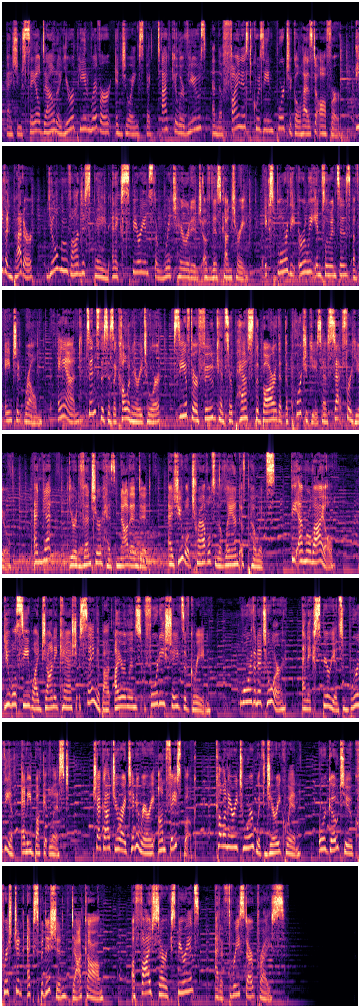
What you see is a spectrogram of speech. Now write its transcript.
as you sail down a European river, enjoying spectacular views and the finest cuisine Portugal has to offer. Even better, you'll move on to Spain and experience the rich heritage of this country. Explore the early influences of ancient Rome. And since this is a culinary tour, see if their food can surpass the bar that the Portuguese have set for you. And yet, your adventure has not ended, as you will travel to the land of poets, the Emerald Isle you will see why Johnny Cash sang about Ireland's 40 Shades of Green. More than a tour, an experience worthy of any bucket list. Check out your itinerary on Facebook, Culinary Tour with Jerry Quinn, or go to ChristianExpedition.com. A five star experience at a three star price.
